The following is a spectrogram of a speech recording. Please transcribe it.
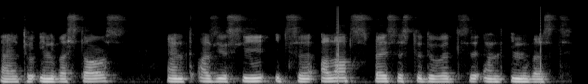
to investors and as you see it's a lot spaces to do it and invest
